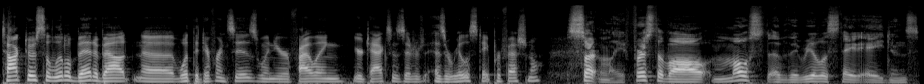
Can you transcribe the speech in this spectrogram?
talk to us a little bit about uh, what the difference is when you're filing your taxes as as a real estate professional? Certainly. First of all, most of the real estate agents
